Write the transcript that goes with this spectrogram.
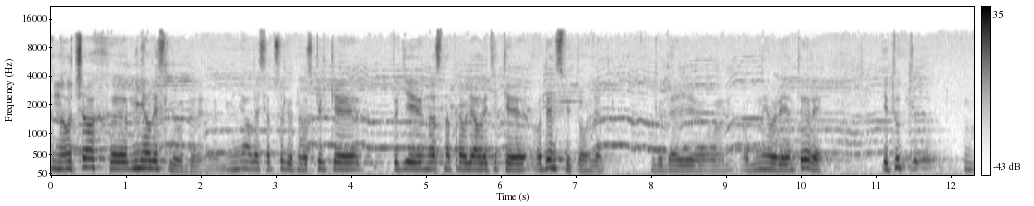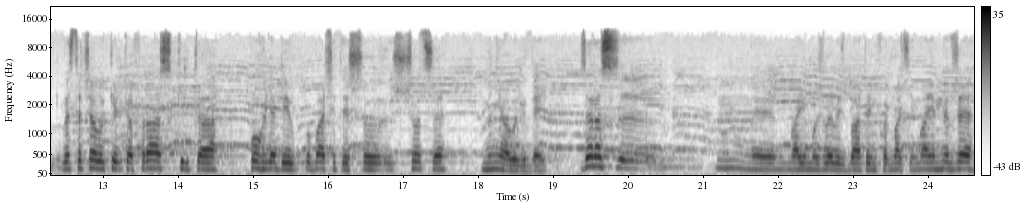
на очах е, мінялись люди, мінялись абсолютно, оскільки тоді нас направляли тільки один світогляд людей, е, одні орієнтири. І тут е, вистачало кілька фраз, кілька поглядів побачити, що, що це міняло людей. Зараз е, ну, ми маємо можливість багато інформації, маємо, ми вже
